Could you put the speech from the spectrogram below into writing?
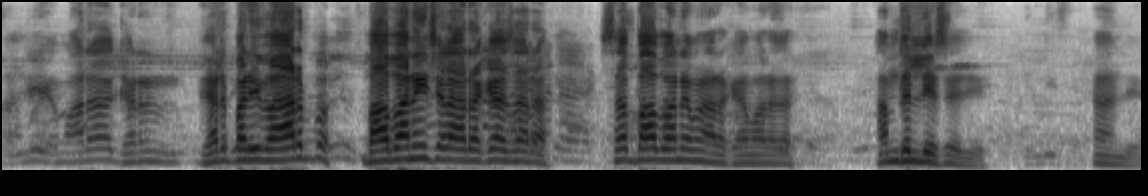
हाँ जी हमारा घर घर परिवार बाबा ने चला रखा है सारा। सब बाबा ने बना रखा है हमारा घर। हम दिल्ली से जी। हाँ जी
